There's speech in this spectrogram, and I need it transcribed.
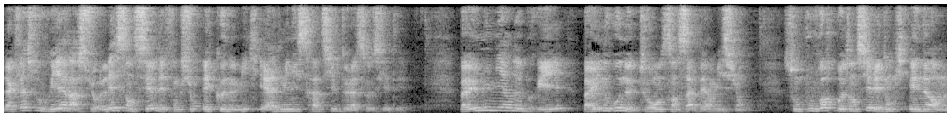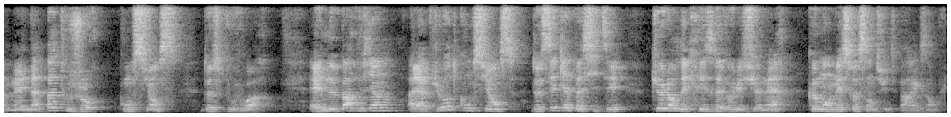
la classe ouvrière assure l'essentiel des fonctions économiques et administratives de la société. Pas une lumière ne brille, pas une roue ne tourne sans sa permission. Son pouvoir potentiel est donc énorme, mais elle n'a pas toujours conscience de ce pouvoir. Elle ne parvient à la plus haute conscience de ses capacités que lors des crises révolutionnaires, comme en mai 68 par exemple.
